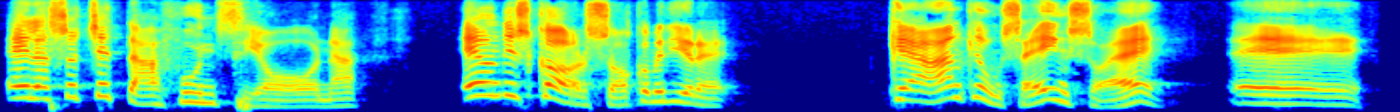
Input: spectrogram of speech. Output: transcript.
e la società funziona. È un discorso, come dire, che ha anche un senso, eh? eh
